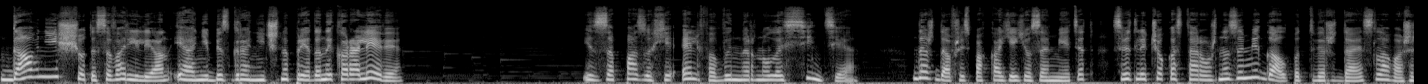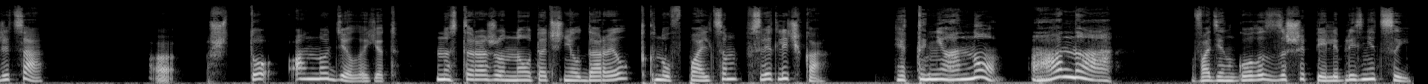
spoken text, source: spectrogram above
давние счеты с Аварилиан, и они безгранично преданы королеве». Из-за пазухи эльфа вынырнула Синтия. Дождавшись, пока ее заметят, светлячок осторожно замигал, подтверждая слова жреца. «А что оно делает?» — настороженно уточнил Дарел, ткнув пальцем в светлячка. «Это не оно, а она!» В один голос зашипели близнецы.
